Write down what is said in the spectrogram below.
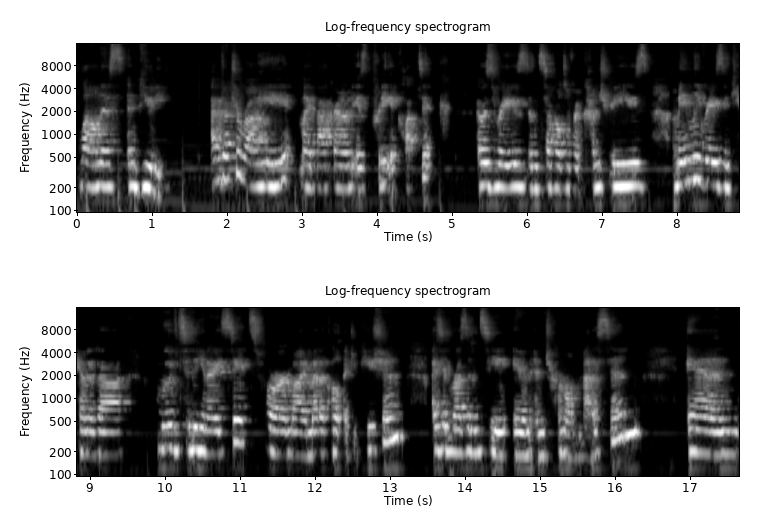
wellness, and beauty. I'm Dr. Rahi. My background is pretty eclectic. I was raised in several different countries, mainly raised in Canada, moved to the United States for my medical education. I did residency in internal medicine. And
